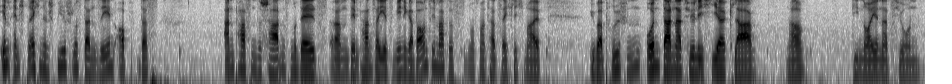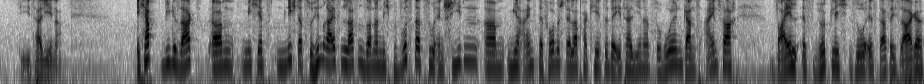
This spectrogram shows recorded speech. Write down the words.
im entsprechenden Spielfluss dann sehen, ob das Anpassen des Schadensmodells ähm, den Panzer jetzt weniger bouncy macht. Das muss man tatsächlich mal überprüfen. Und dann natürlich hier, klar, na, die neue Nation, die Italiener. Ich habe, wie gesagt, ähm, mich jetzt nicht dazu hinreißen lassen, sondern mich bewusst dazu entschieden, ähm, mir eins der Vorbestellerpakete der Italiener zu holen. Ganz einfach, weil es wirklich so ist, dass ich sage,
